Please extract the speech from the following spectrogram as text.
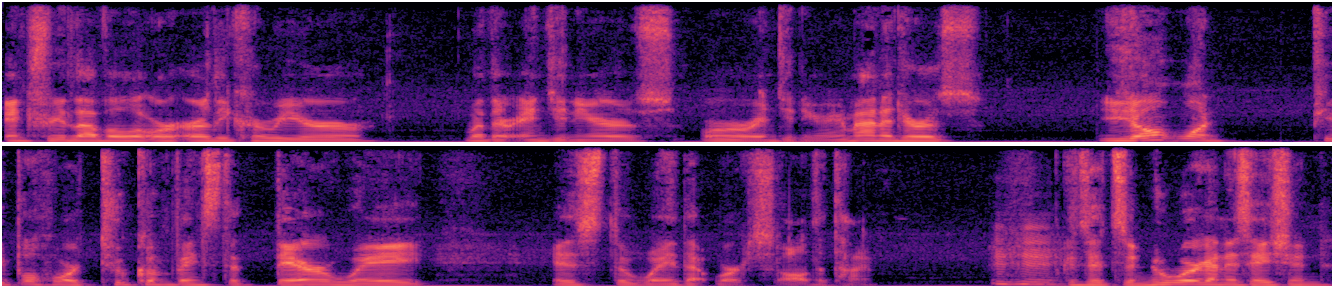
entry level or early career whether engineers or engineering managers you don't want people who are too convinced that their way is the way that works all the time mm-hmm. because it's a new organization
